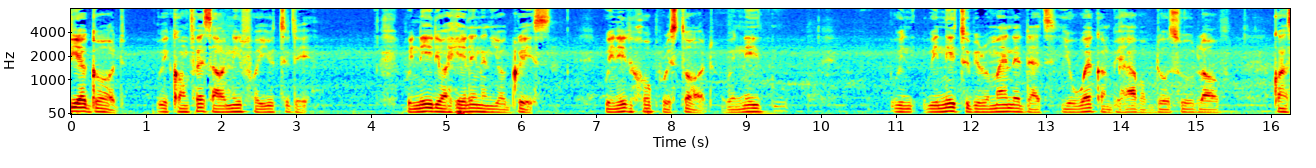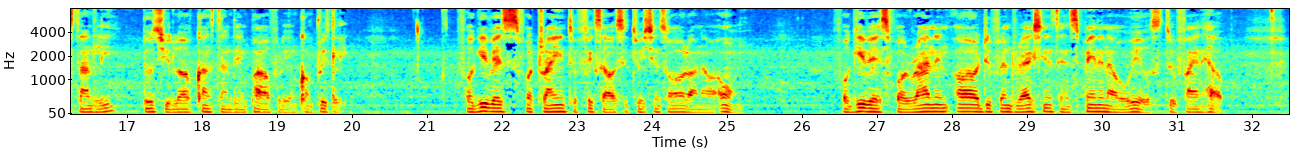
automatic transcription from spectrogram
dear God, we confess our need for you today. We need your healing and your grace. We need hope restored. We need, we, we need to be reminded that you work on behalf of those who love constantly, those you love constantly and powerfully and completely. Forgive us for trying to fix our situations all on our own. Forgive us for running all different directions and spinning our wheels to find help.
